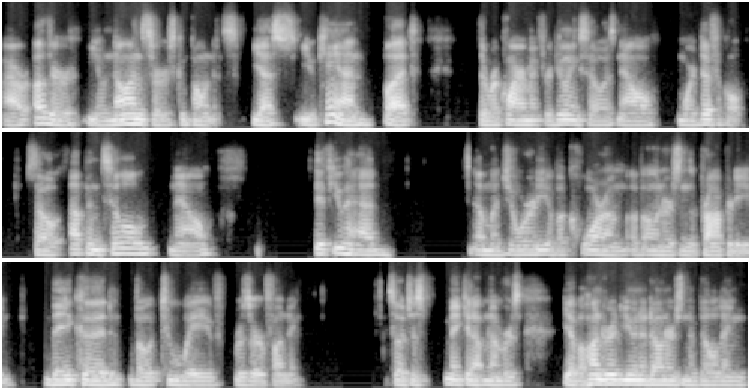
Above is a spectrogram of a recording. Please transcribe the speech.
our other you know, non-SIRS components? Yes, you can, but the requirement for doing so is now more difficult. So up until now, if you had a majority of a quorum of owners in the property, they could vote to waive reserve funding. So just making up numbers, you have 100 unit owners in a building,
